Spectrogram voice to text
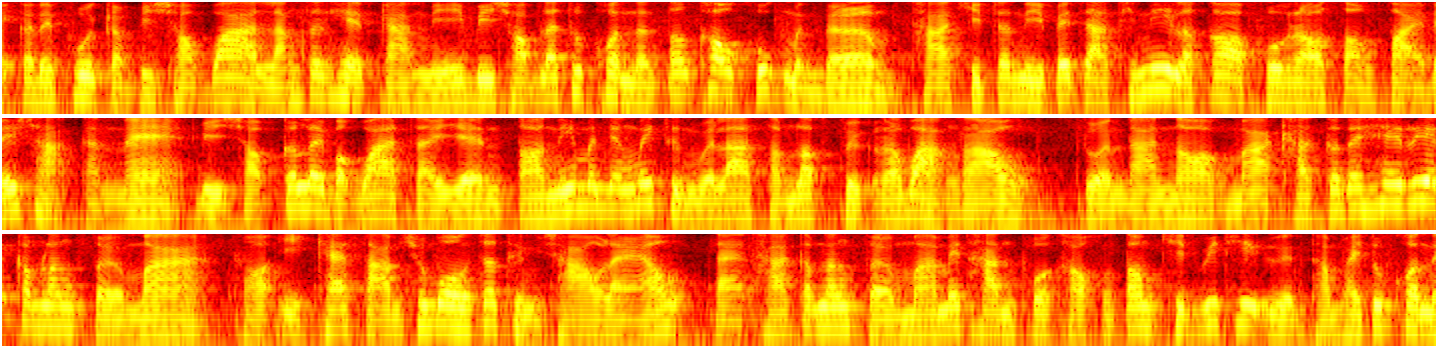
คก็ได้พูดกับบิชอปว่าหลังจากเหตุการณ์นี้บิชอปและทุกคนนั้นต้องเข้าคุกเหมือนเดิม ถ้าคิดจะหนีไปจากที่นี่แล้วก็พวกเราสองฝ่ายได้ฉากกันแน่บิชอปก็เลยบอกว่าใจเย็น ตอนนี้มันยังไม่ถึงเวลาสำหรับศึกระหว่างเรา ส่วนด้านนอกมาคัตก็ได้ให้เรียกกำลังเสริมมา เพราะอีกแค่ 3 ชั่วโมงจะถึงเช้าแล้ว แต่ถ้ากำลังเสริมมาไม่ทันพวกเขาคงต้องคิดวิธีอื่นทำให้ทุกคนใน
